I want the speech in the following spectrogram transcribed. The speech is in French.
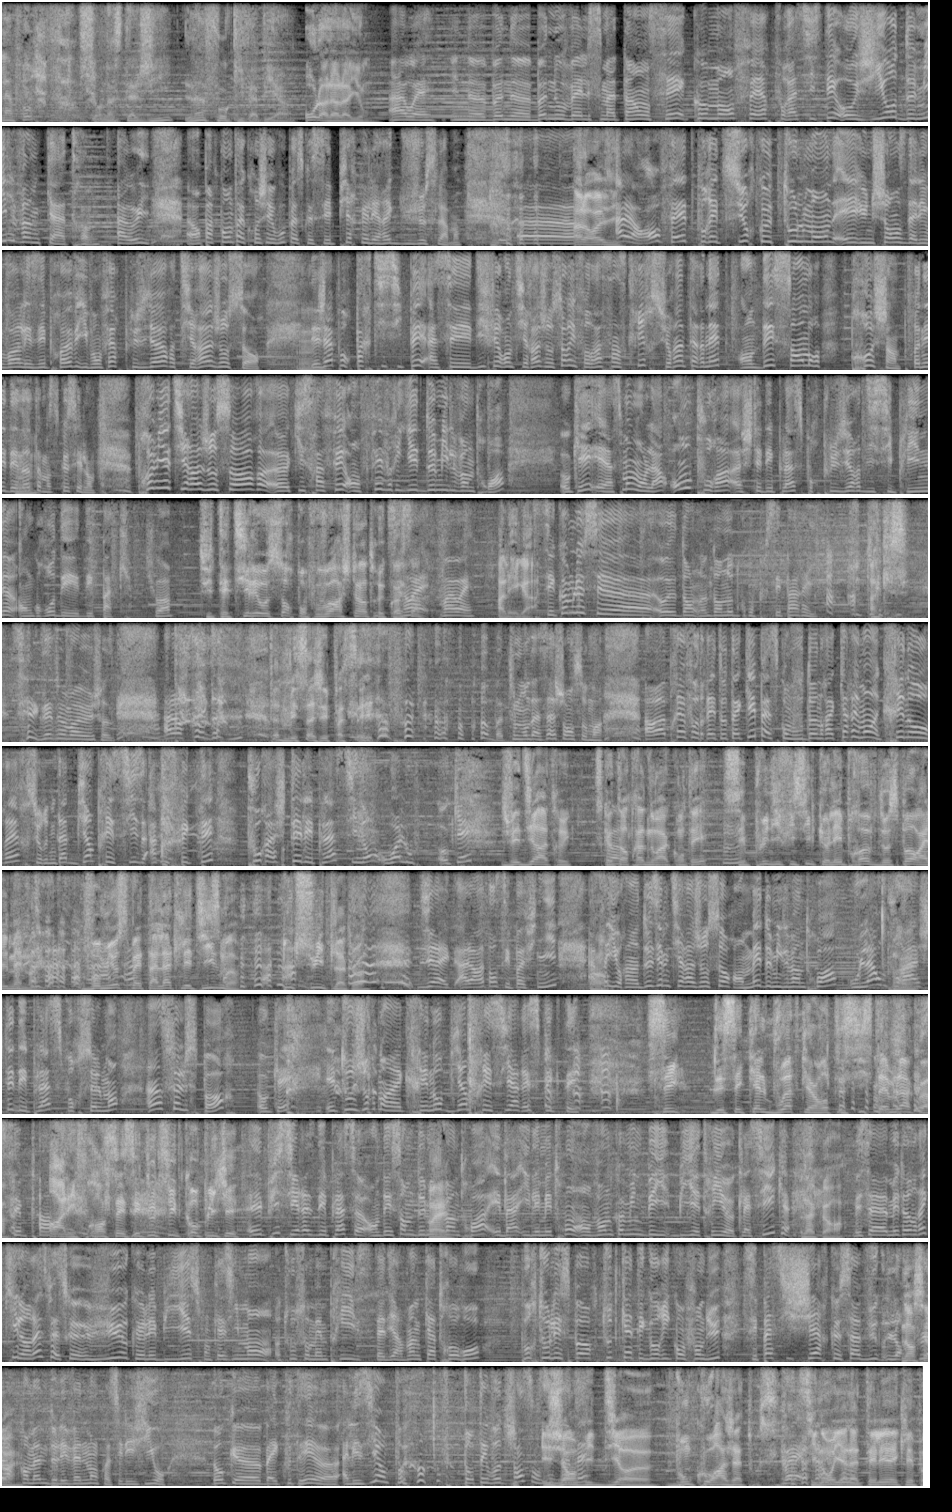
L'info. Sur Nostalgie, l'info qui va bien. Oh là là, Lion. Ah ouais, une bonne, bonne nouvelle ce matin. On sait comment faire pour assister au JO 2024. Ah oui. Alors par contre, accrochez-vous parce que c'est pire que les règles du jeu slam. Euh, Alors, vas-y. alors en fait, pour être sûr que tout le monde ait une chance d'aller voir les épreuves, ils vont faire plusieurs tirages au sort. Hmm. Déjà, pour participer à ces différents tirages au sort, il faudra s'inscrire sur Internet en décembre prochain. Prenez des notes parce que c'est long. Premier tirage au sort euh, qui sera fait en février 2023. Ok, et à ce moment-là, on pourra acheter des places pour plusieurs disciplines, en gros des, des packs, tu vois. Tu t'es tiré au sort pour pouvoir acheter un truc, quoi. Ouais, ouais, ouais. Ah, les gars. C'est comme le CE dans, dans notre groupe, c'est pareil. Ah, C'est? Exactement la même chose. Alors, Putain, le message est passé. bah, tout le monde a sa chance au moins. Alors après, il faudrait être au taquet parce qu'on vous donnera carrément un créneau horaire sur une date bien précise à respecter pour acheter les places, sinon walou, ok? Je vais te dire un truc. Ce que Quoi? t'es en train de nous raconter, Mhm. c'est plus difficile que l'épreuve de sport elle-même. Vaut mieux se mettre à l'athlétisme tout de suite, là, toi. Direct. Alors attends, c'est pas fini. Après, Ah. il y aura un deuxième tirage au sort en mai 2023 où là, on pourra Ouais. acheter des places pour seulement un seul sport, ok? Et toujours dans un créneau bien précis à respecter. C'est. C'est quelle boîte qui a inventé ce système-là, quoi pas. Oh, les Français, c'est tout de suite compliqué. Et puis s'il reste des places en décembre 2023, et ben ils les mettront en vente comme une bi- billetterie euh, classique. D'accord. Mais ça m'étonnerait qu'il en reste parce que vu que les billets seront quasiment tous au même prix, c'est-à-dire 24 euros. Pour tous les sports, toutes catégories confondues, c'est pas si cher que ça vu l'ampleur quand même de l'événement, quoi. C'est les JO. Donc, euh, bah écoutez, euh, allez-y, peu, tentez votre chance. J'ai envie de dire euh, bon courage à tous. Ouais. Sinon, il y a la télé avec les potes.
